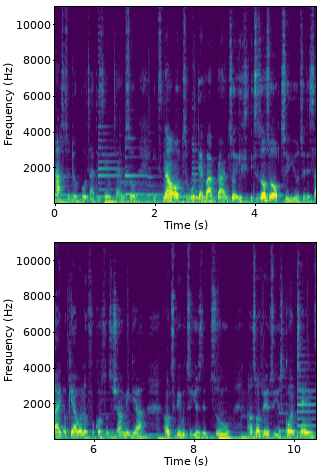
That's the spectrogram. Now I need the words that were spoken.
Has to do both at the same time. So it's now up to whatever brand. So if it is also up to you to decide okay i want to focus on social media. I want to be able to use the tool. I also want to be able to use content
